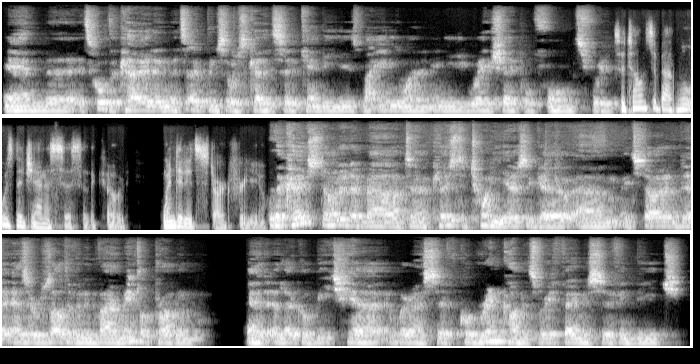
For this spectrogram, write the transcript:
and uh, it's called the code and it's open source code so it can be used by anyone in any way shape or form it's free so tell us about what was the genesis of the code when did it start for you? The code started about uh, close to 20 years ago. Um, it started uh, as a result of an environmental problem at a local beach here where i surf called Rincon. It's a very famous surfing beach.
